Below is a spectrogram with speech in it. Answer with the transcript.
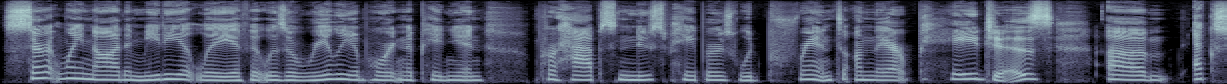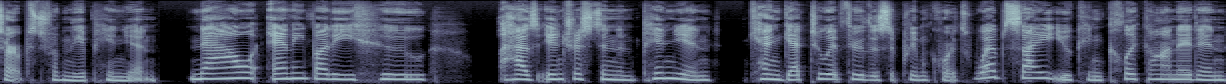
Certainly not immediately. If it was a really important opinion, perhaps newspapers would print on their pages um, excerpts from the opinion. Now, anybody who has interest in an opinion can get to it through the Supreme Court's website. You can click on it in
